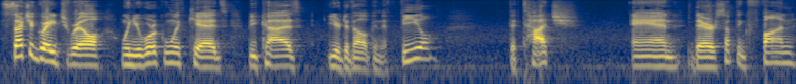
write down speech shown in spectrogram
Such a great drill when you're working with kids because you're developing the feel, the touch, and there's something fun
